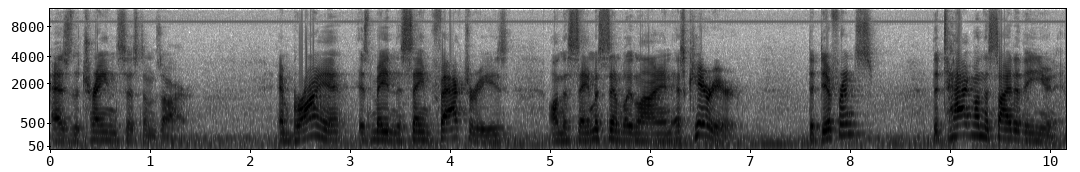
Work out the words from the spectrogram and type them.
as the Trane systems are. And Bryant is made in the same factories on the same assembly line as Carrier. The difference? The tag on the side of the unit.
